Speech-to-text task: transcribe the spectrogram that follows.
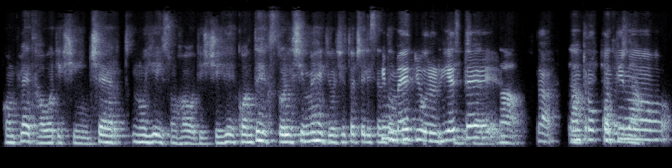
complet haotic și incert, nu ei sunt haotici, ci contextul și mediul și tot ce li se și întâmplă. mediul este, da, da, da. într-o continuă...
